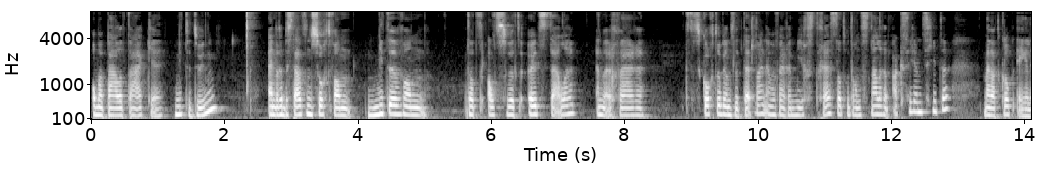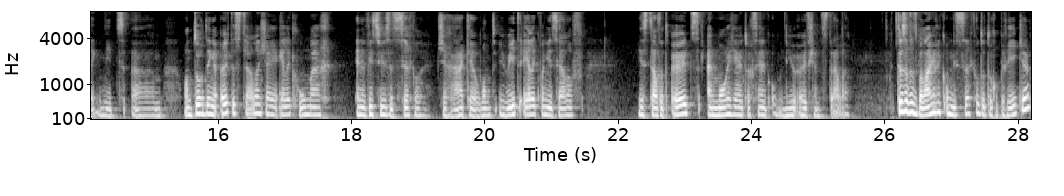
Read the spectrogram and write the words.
om bepaalde taken niet te doen. En er bestaat een soort van mythe van dat als we het uitstellen en we ervaren het is korter bij onze deadline en we ervaren meer stress, dat we dan sneller in actie gaan schieten. Maar dat klopt eigenlijk niet. Um, want door dingen uit te stellen ga je eigenlijk gewoon maar in een vicieuze cirkel geraken. Want je weet eigenlijk van jezelf, je stelt het uit en morgen ga je het waarschijnlijk opnieuw uit gaan stellen. Dus het is belangrijk om die cirkel te doorbreken.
